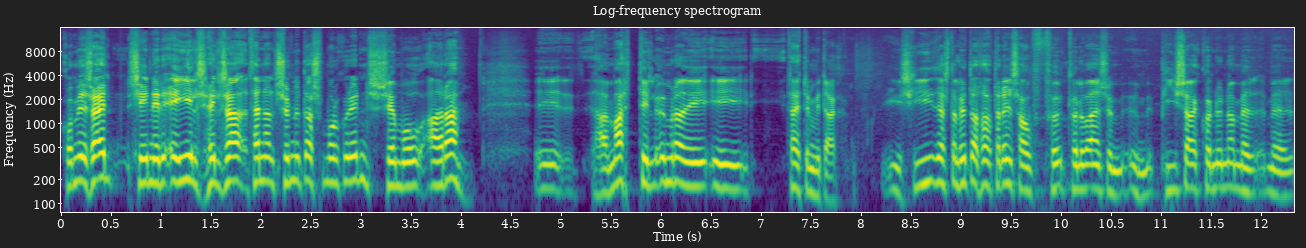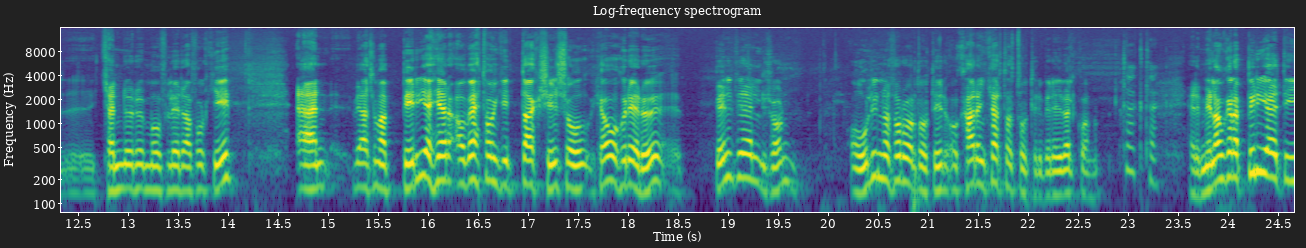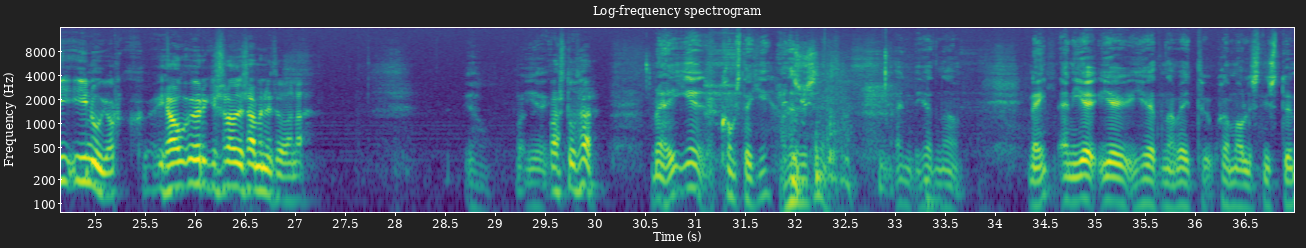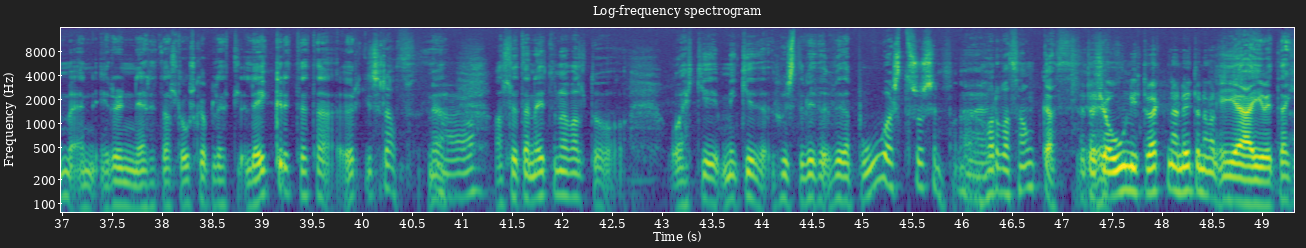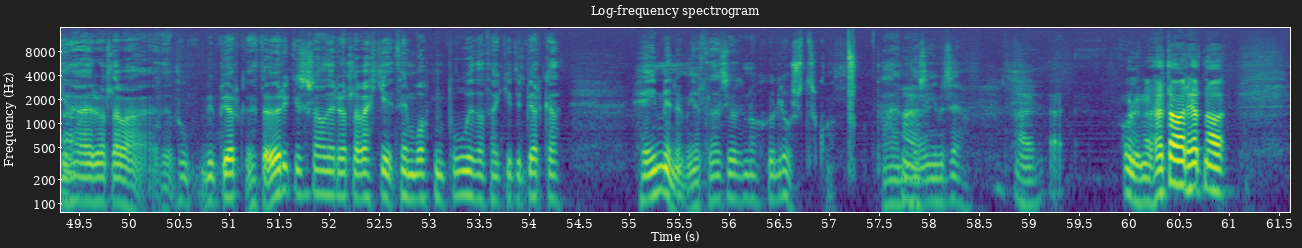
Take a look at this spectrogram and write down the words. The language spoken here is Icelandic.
Komið sæl, sínir Egil's heilsa þennan sunnundagsmorgurinn sem og aðra. Það er margt til umræði í þættunum í dag. Í síðasta hluta þáttar eins á tölum aðeins um, um PISA-konuna með, með kennurum og fleira fólki. En við ætlum að byrja hér á vettvangi dagsins og hjá okkur eru Benedikt Elísson, Ólína Þorvardóttir og Karin Kjartarsdóttir. Verið velkomin. Takk, takk. Erum við langar að byrja þetta í, í New York hjá Örgisráði Saminnið þjóðana. Já, ég, Varst þú þar? nei, ég komst ekki. En hérna, nei, en ég, ég hérna, veit hvað máli snýst um, en í rauninni er þetta allt óskaplegt leikrit, þetta örgisráð, með Já. allt þetta neitunavald og, og ekki mikið, þú veist, við, við að búast svo sem, að horfa þangað. Þetta sé ónýtt vegna neitunavald. Já, ég veit ekki, það eru allavega, þú, við björg, þetta örgisráð eru allavega ekki þeim vopnum búið að það geti björgað heiminum, ég held að það sé orðið nokkuð ljóst, sko. Það er það sem ég vil segja. Ólína, þetta var hérna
